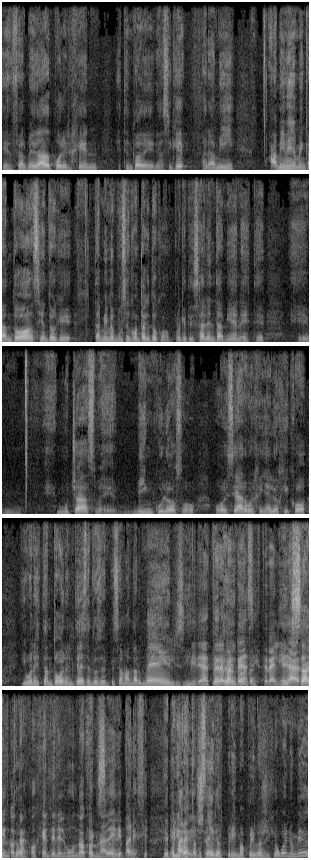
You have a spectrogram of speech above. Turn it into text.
enfermedad por el gen este, en tu ADN. Así que para mí, a mí me, encantó, siento que también me puse en contacto con, porque te salen también este, eh, muchos eh, vínculos o, o ese árbol genealógico y bueno, están todos en el test, entonces empecé a mandar mails. Y, Mirá, toda la parte de ancestralidad, Exacto. te encontrás con gente en el mundo con un ADN parecido. De primos terceros, primos, primos, yo dije, bueno, mira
